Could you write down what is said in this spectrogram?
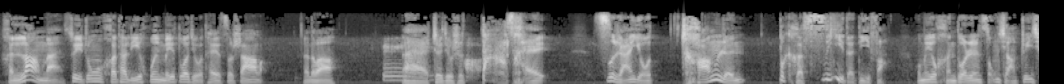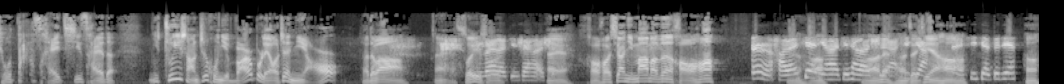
很浪漫，最终和他离婚没多久，他也自杀了，晓得吧？嗯，哎，这就是大才，自然有常人不可思议的地方。我们有很多人总想追求大才奇才的，你追上之后你玩不了这鸟，晓得吧？哎，所以说。哎，好好向你妈妈问好哈嗯，好嘞，谢谢嗯您啊，金山老师。好嘞好谢谢再见哈哎，谢谢，再见。好。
